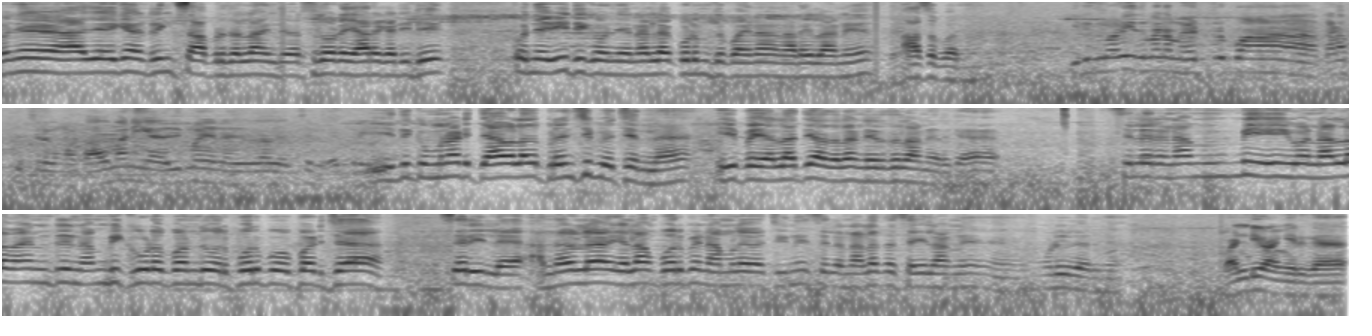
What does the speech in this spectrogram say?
கொஞ்சம் அது வரைக்கும் ட்ரிங்க்ஸ் சாப்பிட்றதெல்லாம் இந்த வருஷத்தோட யாரை கட்டிட்டு கொஞ்சம் வீட்டுக்கு கொஞ்சம் நல்ல குடும்பத்து பையனாக நடக்கலான்னு ஆசைப்பட்றேன். இதுக்கு முன்னாடி இது மாதிரி நம்ம எடுத்துருப்போம் கடைப்பிடிச்சிருக்க மாட்டோம். அது மாதிரி நீங்கள் இதுக்கு மாதிரி இதுக்கு முன்னாடி தேவையில்லாத ஃப்ரெண்ட்ஷிப் வச்சுருந்தேன். இப்போ எல்லாத்தையும் அதெல்லாம் நிறுத்தலான்னு இருக்கேன். சிலரை நம்பி இவன் நல்லவன்ட்டு நம்பி கூட பிறந்து ஒரு பொறுப்பு ஒப்படைச்சா சரியில்லை. அதனால எல்லாம் பொறுப்பையும் நம்மளே வச்சுக்கின்னு சில நல்லதை செய்யலான்னு முடிவில் இருக்கேன். வண்டி வாங்கியிருக்கேன்.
